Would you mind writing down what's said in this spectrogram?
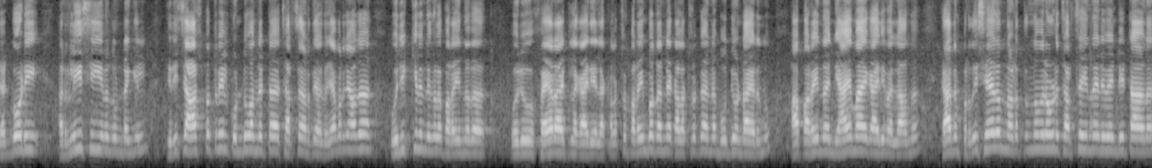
ഡെഡ് ബോഡി റിലീസ് ചെയ്യുമെന്നുണ്ടെങ്കിൽ തിരിച്ച് ആസ്പത്രിയിൽ കൊണ്ടുവന്നിട്ട് ചർച്ച നടത്തിയാൽ മതി. ഞാൻ പറഞ്ഞു അത് ഒരിക്കലും നിങ്ങൾ പറയുന്നത് ഒരു ഫെയർ ആയിട്ടുള്ള കാര്യമല്ല. കളക്ടർ പറയുമ്പോൾ തന്നെ കളക്ടർക്ക് തന്നെ ബോധ്യമുണ്ടായിരുന്നു. ആ പറയുന്നത് ന്യായമായ കാര്യമല്ല എന്ന് കാരണം പ്രതിഷേധം നടത്തുന്നവരോട് ചർച്ച ചെയ്യുന്നതിന് വേണ്ടിയിട്ടാണ്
